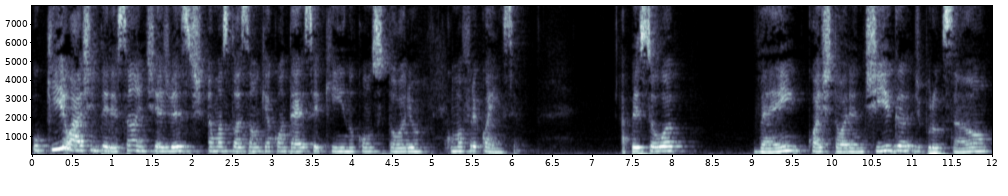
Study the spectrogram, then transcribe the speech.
O que eu acho interessante, às vezes é uma situação que acontece aqui no consultório com uma frequência. A pessoa vem com a história antiga de produção,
